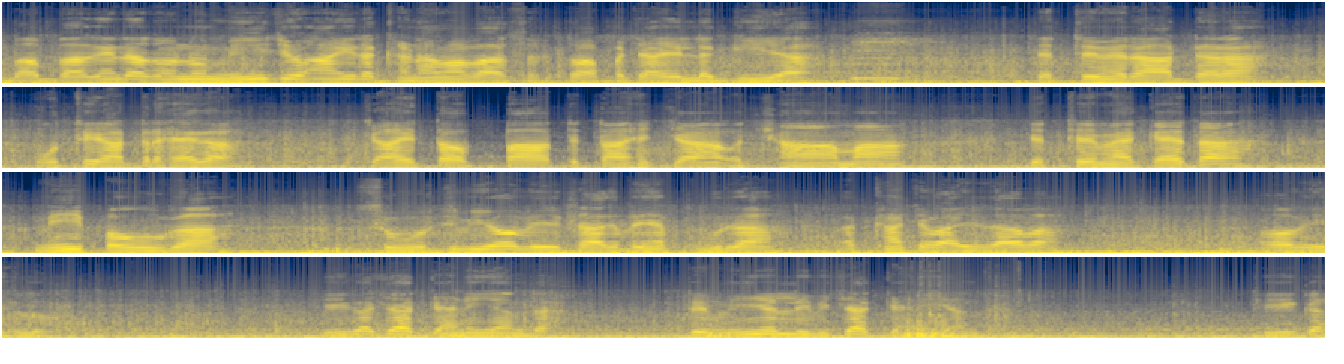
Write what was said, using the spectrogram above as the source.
ਬਾਬਾ ਕਹਿੰਦਾ ਤੁਹਾਨੂੰ ਮੀਂਹ ਚ ਆਈ ਰੱਖਣਾ ਵਾ ਬਸ, ਧੁੱਪ ਚਾਹੇ ਲੱਗੀ ਆ। ਜਿੱਥੇ ਮੇਰਾ ਆਰਡਰ ਆ, ਉੱਥੇ ਆਰਡਰ ਹੈਗਾ। ਚਾਹੇ ਧੁੱਪ ਆ ਤੇ ਚਾਹੇ ਚਾਹ ਛਾਂ ਆ ਜਿੱਥੇ ਮੈਂ ਕਹਿਤਾ, ਮੀਂਹ ਪਊਗਾ, ਸੂਰਜ ਵੀ ਉਹ ਵੇਖ ਸਕਦੇ ਆ ਪੂਰਾ, ਅੱਖਾਂ ਚ ਵੱਜਦਾ ਵਾ। ਉਹ ਵੇਖ ਲਓ। ਠੀਕ ਆ, ਝਾਕਿਆ ਨਹੀਂ ਜਾਂਦਾ। ਤੇ ਮੀਂਹ ਅੱਲੀ ਵੀ ਝਾਕਿਆ ਨਹੀਂ ਜਾਂਦਾ। ਠੀਕ ਆ,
